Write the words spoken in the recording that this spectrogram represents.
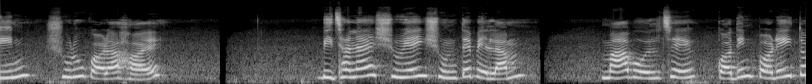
দিন শুরু করা হয়। বিছানায় শুয়েই শুনতে পেলাম, মা বলছে, কদিন পরেই তো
